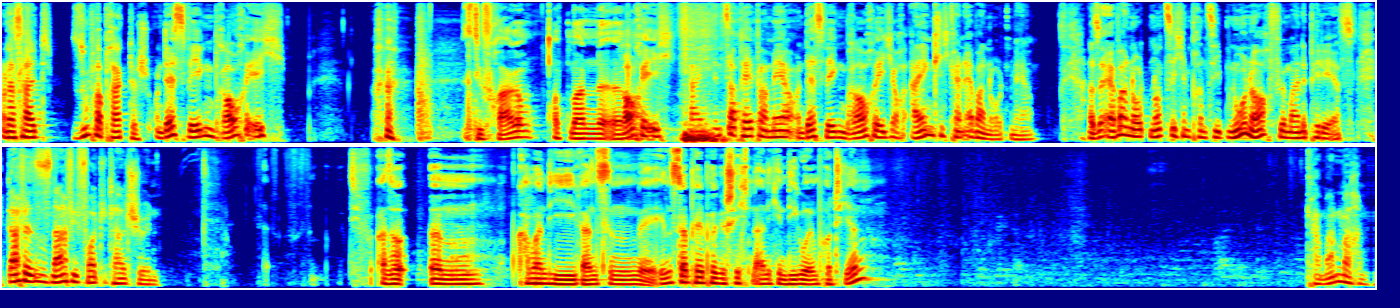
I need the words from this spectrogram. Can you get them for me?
Und das halt super praktisch. Und deswegen brauche ich. ist die Frage, ob man. Ähm brauche ich kein Instapaper mehr und deswegen brauche ich auch eigentlich kein Evernote mehr. Also Evernote nutze ich im Prinzip nur noch für meine PDFs. Dafür ist es nach wie vor total schön. Also ähm, kann man die ganzen Instapaper-Geschichten eigentlich in Digo importieren? Kann man machen.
